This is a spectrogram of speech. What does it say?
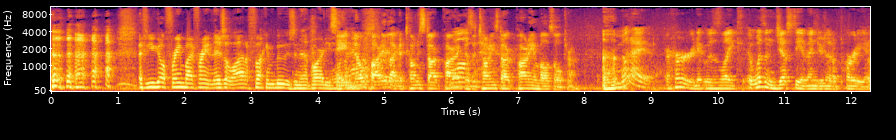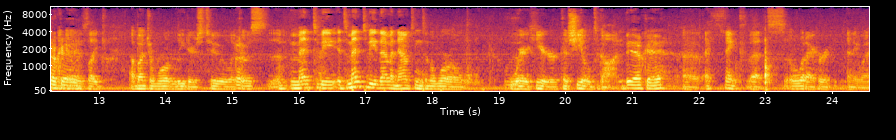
If you go frame by frame, there's a lot of fucking booze in that party scene. Ain't no party like a Tony Stark party Well- because a Tony Stark party involves Ultron. From what I heard, it was like it wasn't just the Avengers at a party. I think Okay. it was like a bunch of world leaders too. Like it was uh, meant to be. It's meant to be them announcing to the world we're here because Shield's gone. Yeah, okay. Uh, I think that's what I heard anyway.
